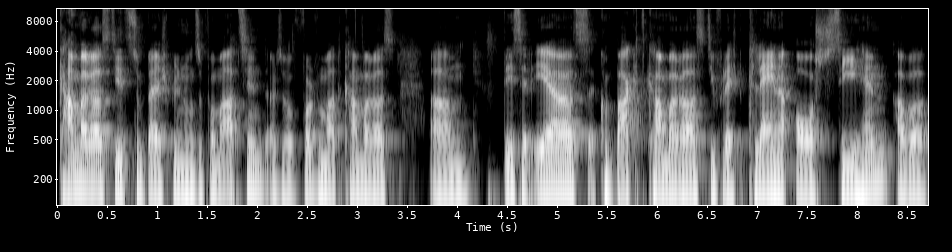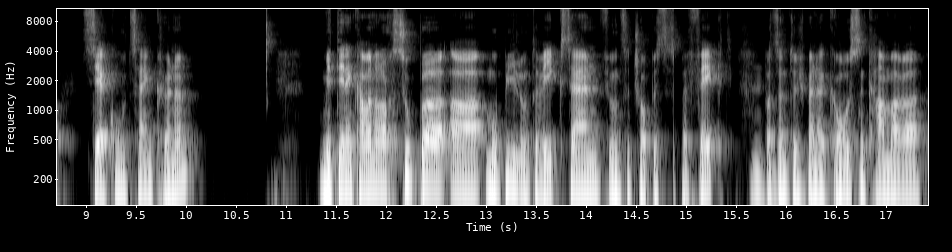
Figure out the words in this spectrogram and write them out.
Kameras, die jetzt zum Beispiel in unserem Format sind, also Vollformatkameras, ähm, DSLRs, Kompaktkameras, die vielleicht kleiner aussehen, aber sehr gut sein können. Mit denen kann man dann auch super äh, mobil unterwegs sein. Für unseren Job ist das perfekt. Was natürlich bei einer großen Kamera,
